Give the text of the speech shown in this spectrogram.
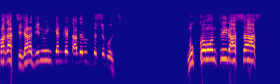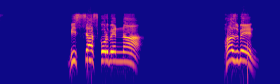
পাকাচ্ছে, যারা জেনুইন ক্যান্ডিডেট তাদের উদ্দেশ্যে বলছি। মুখ্যমন্ত্রীর আশ্বাস বিশ্বাস করবেন না ফাঁসবেন।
